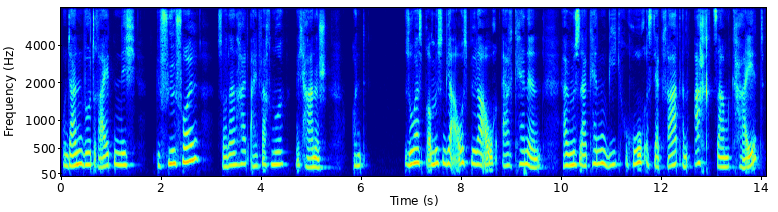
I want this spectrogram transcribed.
Und dann wird Reiten nicht gefühlvoll, sondern halt einfach nur mechanisch. Und sowas müssen wir Ausbilder auch erkennen. Ja, wir müssen erkennen, wie hoch ist der Grad an Achtsamkeit,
